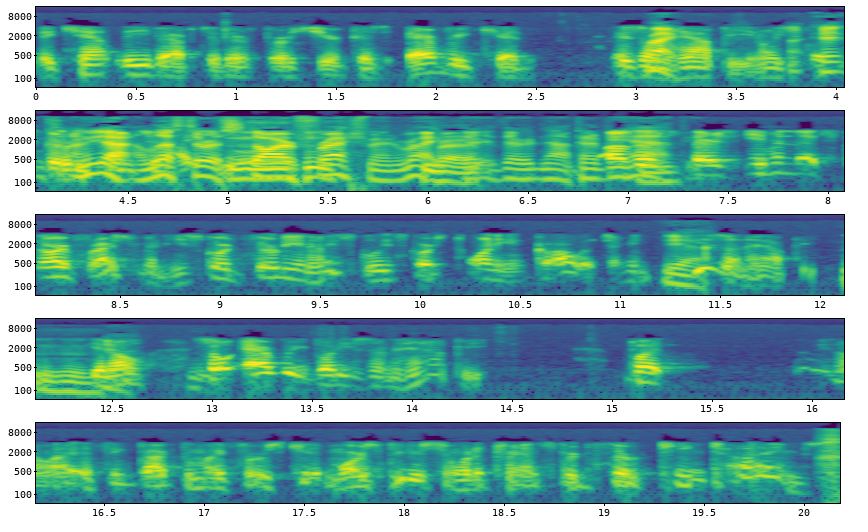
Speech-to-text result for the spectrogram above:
they can't leave after their first year because every kid is right. unhappy. You know, uh, yeah, unless they're a star mm-hmm. freshman, right? right. They're, they're, not going to be oh, happy. There's, there's, even that star freshman. He scored 30 in high school. He scores 20 in college. I mean, yeah. he's unhappy. Mm-hmm. You know, yeah. so everybody's unhappy. But you know, I think back to my first kid, Morris Peterson would have transferred 13 times.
